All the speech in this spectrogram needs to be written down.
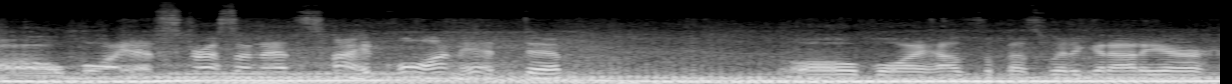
Oh boy, that's stressing that side one hit dip. Oh boy, how's the best way to get out of here?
